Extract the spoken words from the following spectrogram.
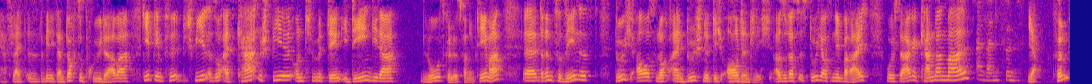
ja, vielleicht es, bin ich dann doch zu prüde, aber gebe dem Spiel so als Kartenspiel und mit den Ideen, die da losgelöst von dem Thema, äh, drin zu sehen ist, durchaus noch ein durchschnittlich ordentlich. Also das ist durchaus in dem Bereich, wo ich sage, kann man mal. Also eine 5. Ja, 5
